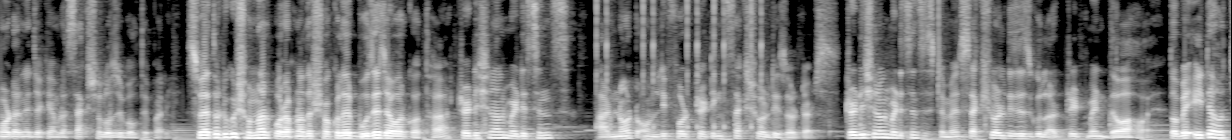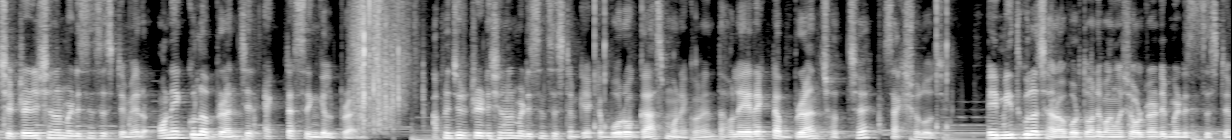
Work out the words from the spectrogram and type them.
মডার্নে যাকে আমরা সেক্সোলজি বলতে পারি। সো এতটুকু শোনার পর আপনাদের সকলের বুঝে যাওয়ার কথা traditional medicines are not only for treating sexual disorders traditional medicine সিস্টেমে সেক্সুয়াল ডিজিজগুলোর ট্রিটমেন্ট দেওয়া হয়। তবে এটা হচ্ছে ট্র্যাডিশনাল মেডিসিন সিস্টেমের অনেকগুলো ব্রাঞ্চের একটা সিঙ্গেল ব্রাঞ্চ আপনি যদি ট্রেডিশনাল মেডিসিন সিস্টেমকে একটা বড় গাছ মনে করেন, তাহলে এর একটা ব্রাঞ্চ হচ্ছে সেক্সোলজি এই মিথগুলো ছাড়াও বর্তমানে বাংলাদেশে অল্টারনেটিভ মেডিসিন সিস্টেম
